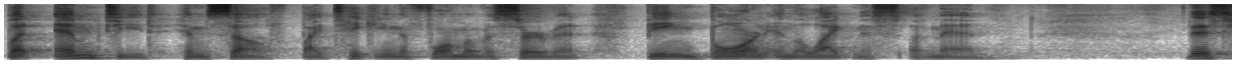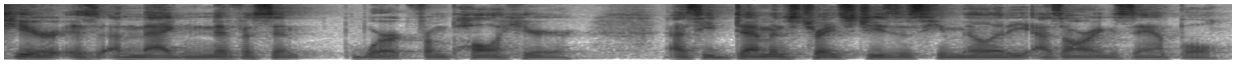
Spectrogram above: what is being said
but emptied himself by taking the form of a servant, being born in the likeness of men. This here is a magnificent work from Paul here as he demonstrates Jesus' humility as our example.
